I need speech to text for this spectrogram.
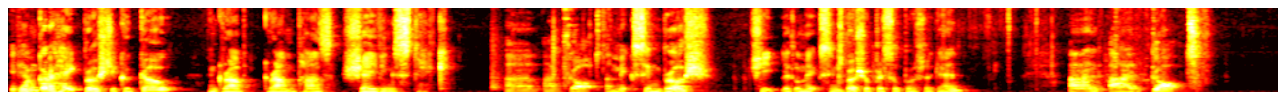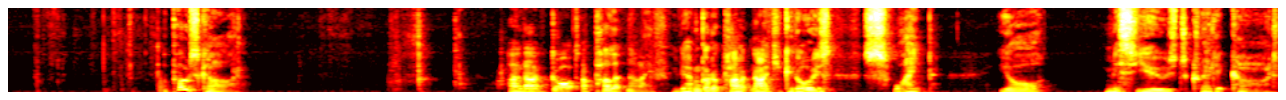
If you haven't got a hake brush, you could go and grab Grandpa's shaving stick. Um, I've got a mixing brush, cheap little mixing brush or bristle brush again. And I've got a postcard. And I've got a palette knife. If you haven't got a palette knife, you could always swipe your misused credit card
